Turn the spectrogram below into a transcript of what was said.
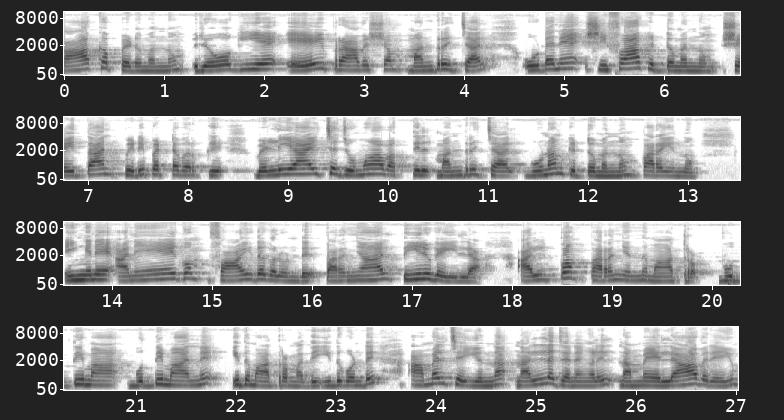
കാക്കപ്പെടുമെന്നും രോഗിയെ ഏഴ് പ്രാവശ്യം മന്ത്രിച്ചാൽ ഉടനെ ഷിഫ കിട്ടുമെന്നും ഷെയ്ത്താൻ പിടിപെട്ടവർക്ക് വെള്ളിയാഴ്ച ജുമാ വക്തിൽ മന്ത്രിച്ചാൽ ഗുണം കിട്ടുമെന്നും പറയുന്നു. ഇങ്ങനെ അനേകം ഫായിദകളുണ്ട് പറഞ്ഞാൽ തീരുകയില്ല. അല്പം പറഞ്ഞെന്ന് മാത്രം. ബുദ്ധിമാ ബുദ്ധിമാന് ഇത് മാത്രം മതി. ഇതുകൊണ്ട് അമൽ ചെയ്യുന്ന നല്ല ജന സജ്ജനങ്ങളിൽ നമ്മെ എല്ലാവരെയും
